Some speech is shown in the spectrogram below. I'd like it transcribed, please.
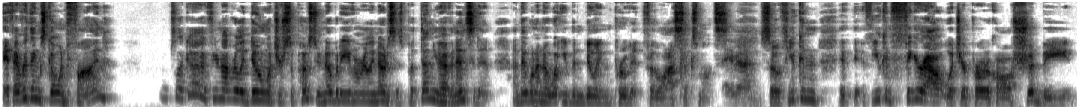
if everything's going fine it's like, oh, if you're not really doing what you're supposed to, nobody even really notices. But then you have an incident, and they want to know what you've been doing. Prove it for the last six months. Amen. So if you can, if, if you can figure out what your protocol should be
